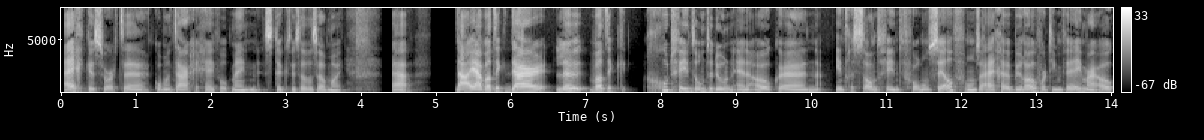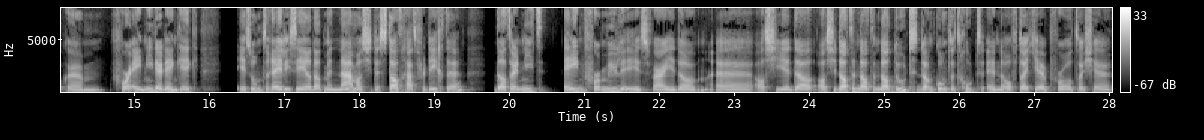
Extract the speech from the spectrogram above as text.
eigenlijk een soort uh, commentaar gegeven op mijn stuk. Dus dat was wel mooi. Ja. Nou ja, wat ik daar leuk, wat ik goed vindt om te doen en ook uh, interessant vindt voor onszelf, voor ons eigen bureau, voor Team V, maar ook um, voor eenieder, denk ik, is om te realiseren dat met name als je de stad gaat verdichten, dat er niet één formule is waar je dan, uh, als, je dat, als je dat en dat en dat doet, dan komt het goed. En of dat je bijvoorbeeld als je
